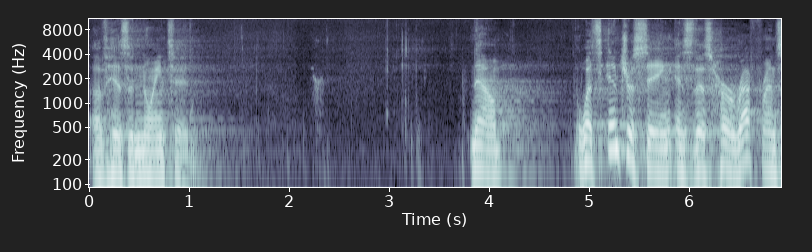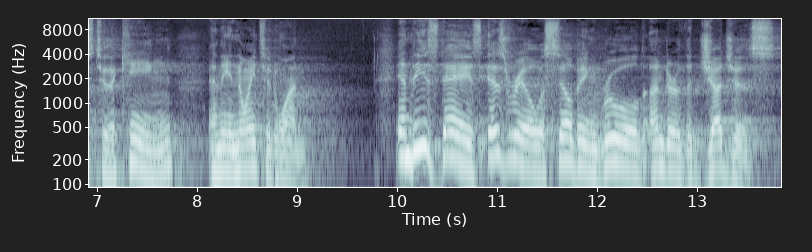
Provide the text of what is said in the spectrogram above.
of his anointed. Now, what's interesting is this her reference to the king and the anointed one. In these days, Israel was still being ruled under the judges.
